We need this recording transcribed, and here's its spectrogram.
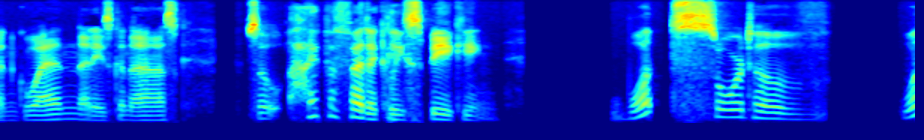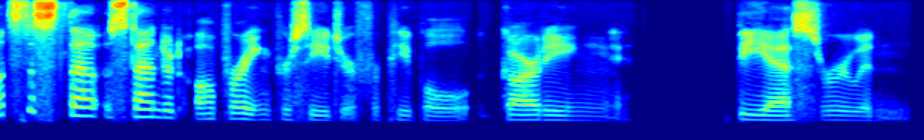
and Gwen, and he's going to ask, so hypothetically speaking, what sort of what's the sta- standard operating procedure for people guarding BS ruin,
